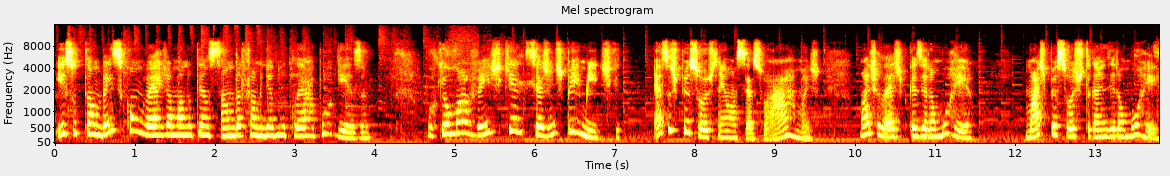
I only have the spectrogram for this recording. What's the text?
Isso também se converge à manutenção da família nuclear burguesa. Porque uma vez que se a gente permite que essas pessoas tenham acesso a armas, mais lésbicas irão morrer, mais pessoas trans irão morrer.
